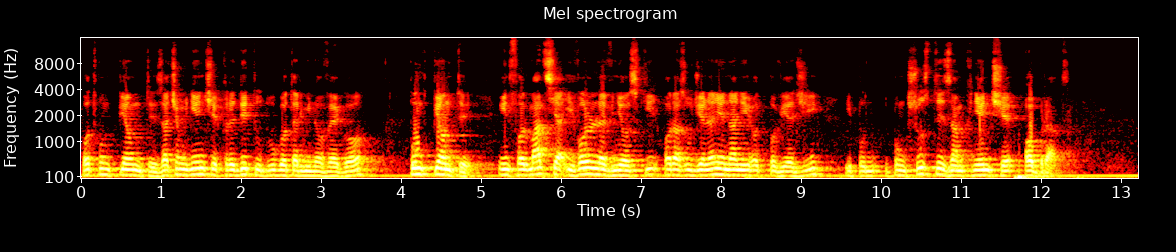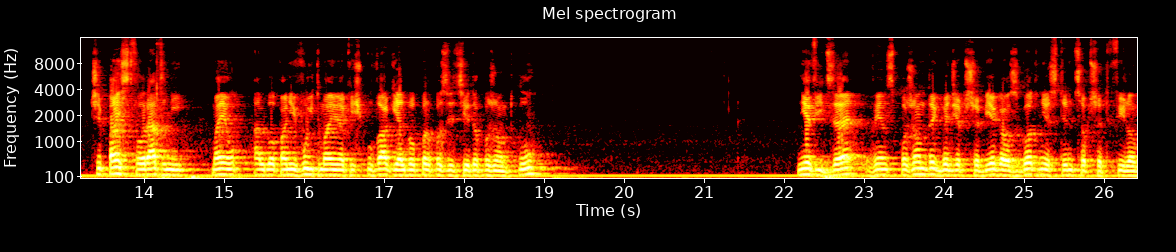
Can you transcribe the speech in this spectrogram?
Podpunkt piąty. Zaciągnięcie kredytu długoterminowego. Punkt piąty. Informacja i wolne wnioski oraz udzielenie na niej odpowiedzi. I pun- punkt szósty. Zamknięcie obrad. Czy Państwo radni mają, albo Pani Wójt mają jakieś uwagi albo propozycje do porządku? Nie widzę, więc porządek będzie przebiegał zgodnie z tym, co przed chwilą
